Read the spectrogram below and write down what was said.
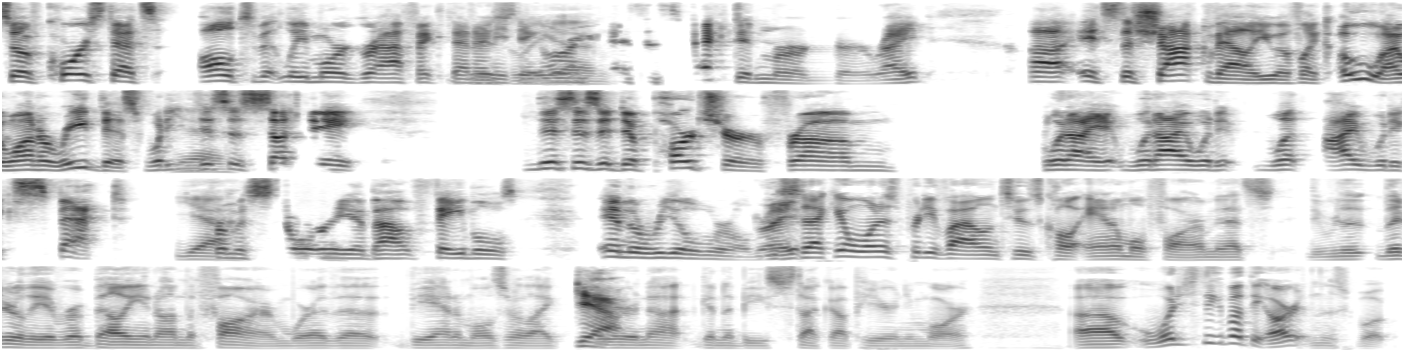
So, of course, that's ultimately more graphic than Grizzly, anything, or yeah. a suspected murder, right? Uh, it's the shock value of like, oh, I want to read this. What? Do you, Yeah. This is such a, this is a departure from what I what I would what I would expect Yeah. from a story about fables in the real world, Right. The second one is pretty violent too. It's called Animal Farm, and that's re- literally a rebellion on the farm where the the animals are like, Yeah. "We're not going to be stuck up here anymore." Uh, what do you think about the art in this book?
